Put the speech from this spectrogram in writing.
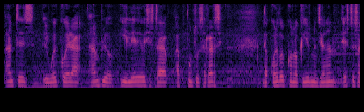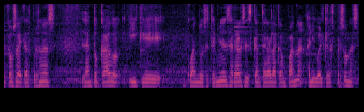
antes el hueco era amplio y el día de hoy está a punto de cerrarse. De acuerdo con lo que ellos mencionan, esto es a causa de que las personas la han tocado y que cuando se termine de cerrar se descantará la campana al igual que las personas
